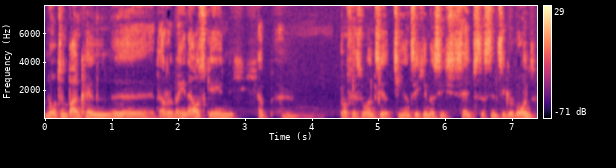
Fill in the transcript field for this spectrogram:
Notenbanken darüber hinausgehen, ich, habe ähm, Professoren zitieren sich immer sich selbst, das sind sie gewohnt.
